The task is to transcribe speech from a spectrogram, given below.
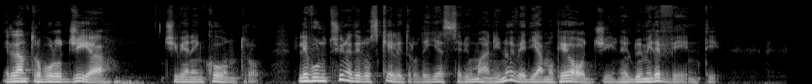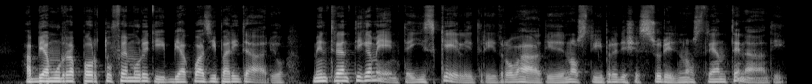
e l'antropologia ci viene incontro l'evoluzione dello scheletro degli esseri umani, noi vediamo che oggi, nel 2020, abbiamo un rapporto femore-tibia quasi paritario, mentre anticamente gli scheletri trovati dai nostri predecessori, dei nostri antenati,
